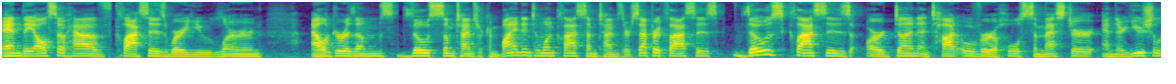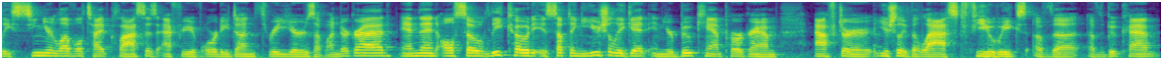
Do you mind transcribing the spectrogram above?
and they also have classes where you learn algorithms. Those sometimes are combined into one class, sometimes they're separate classes. Those classes are done and taught over a whole semester, and they're usually senior level type classes after you've already done three years of undergrad. And then also, LeetCode is something you usually get in your boot camp program after usually the last few weeks of the of the boot camp.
